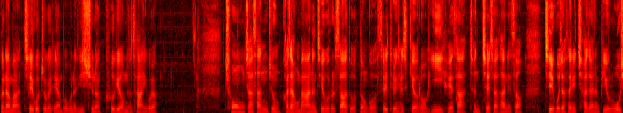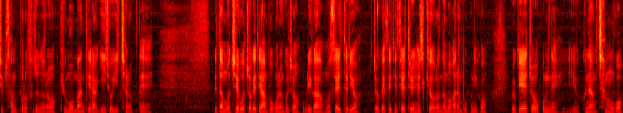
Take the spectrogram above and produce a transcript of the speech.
그나마 재고 쪽에 대한 부분은 이슈는 크게 없는 상황이고요. 총 자산 중 가장 많은 재고를 쌓아두었던 거 셀트리온 헬스케어로 이 회사 전체 자산에서 재고 자산이 차지하는 비율 53% 수준으로 규모만 대략 2조 2천억 대. 일단 뭐 재고 쪽에 대한 부분은 그죠. 우리가 뭐 셀트리온 쪽에서 이제 셀트리온 헬스케어로 넘어가는 부분이고 요게 조금 네 그냥 참고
